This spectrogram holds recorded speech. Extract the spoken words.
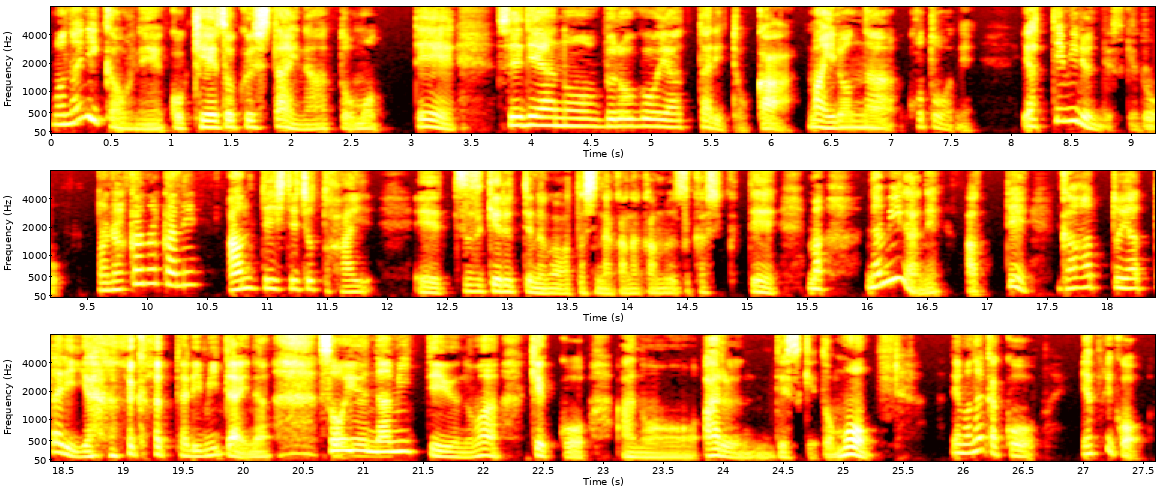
もう何かをね、こう継続したいなと思って、それであの、ブログをやったりとか、まあいろんなことをね、やってみるんですけど、まあ、なかなかね、安定してちょっとはい、えー、続けるっていうのが私なかなか難しくて、まあ、波がね、あって、ガーッとやったり、やらなかったりみたいな、そういう波っていうのは結構、あのー、あるんですけども、でもなんかこう、やっぱりこう、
